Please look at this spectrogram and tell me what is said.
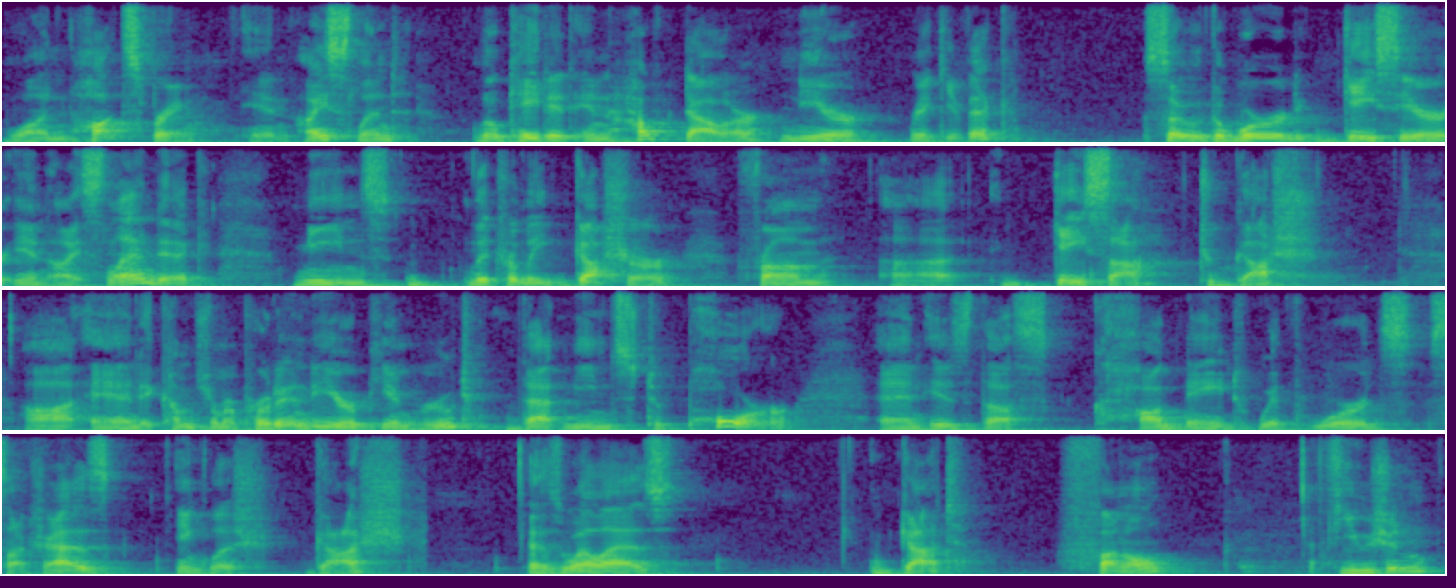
one hot spring in Iceland, located in Haukadalur near Reykjavik. So the word geysir in Icelandic means literally gusher from uh, geisa, to gush, uh, and it comes from a Proto-Indo-European root that means to pour and is thus cognate with words such as English gush, as well as gut, funnel, fusion,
